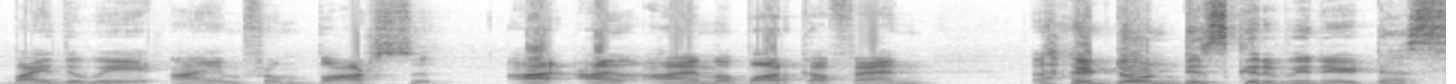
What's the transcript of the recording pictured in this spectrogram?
By the way, I am from Barca. I, I, I am a Barca fan. Don't discriminate us.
